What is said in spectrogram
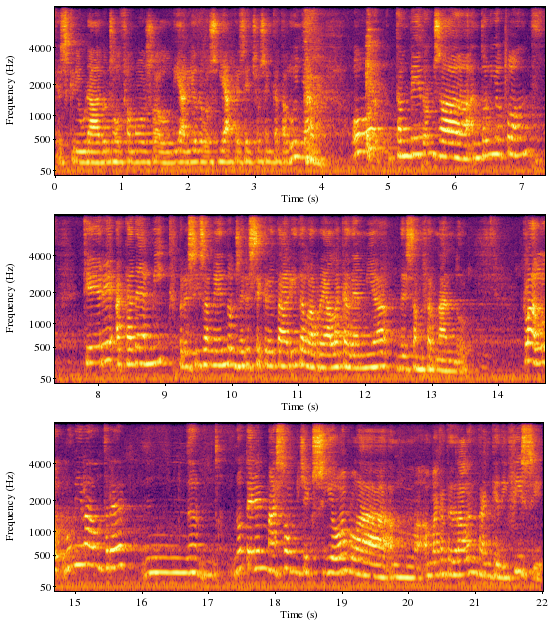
que escriurà doncs, el famós el Diario de los viajes hechos en Catalunya, o també doncs, a Antonio Ponz, que era acadèmic, precisament doncs, era secretari de la Real Acadèmia de San Fernando. Clar, l'un i l'altre mm, no, tenen massa objecció amb la, amb, amb la catedral en tant que edifici.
